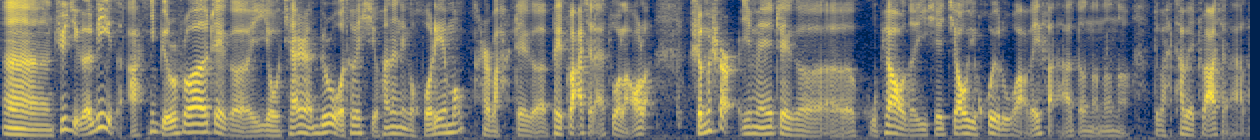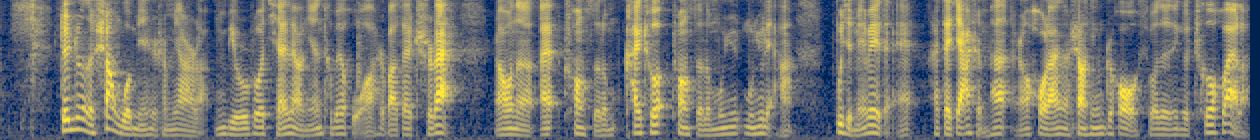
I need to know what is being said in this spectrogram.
嗯，举几个例子啊，你比如说这个有钱人，比如我特别喜欢的那个火烈蒙，是吧？这个被抓起来坐牢了，什么事儿？因为这个股票的一些交易贿赂啊、违反啊等等等等，对吧？他被抓起来了。真正的上国民是什么样的？你比如说前两年特别火，是吧？在池袋，然后呢，哎，撞死了开车撞死了母女母女俩，不仅没被逮，还在家审判。然后后来呢，上庭之后说的那个车坏了。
